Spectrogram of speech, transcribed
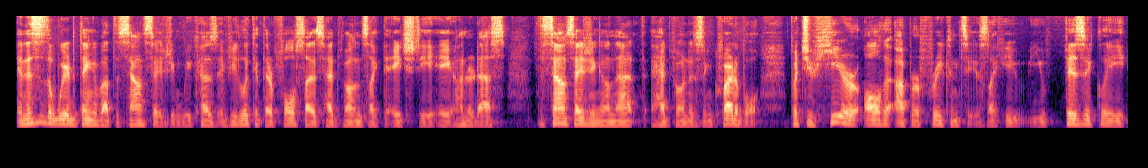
And this is the weird thing about the sound staging because if you look at their full size headphones like the HD 800S, the sound staging on that headphone is incredible, but you hear all the upper frequencies. Like you, you physically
